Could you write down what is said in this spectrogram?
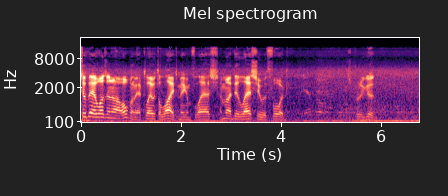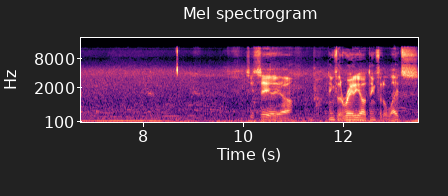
It's too bad it wasn't uh, open. I play with the lights, make them flash. I remember I did last year with Ford. It's pretty good. So you see a uh, thing for the radio, thing for the lights.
